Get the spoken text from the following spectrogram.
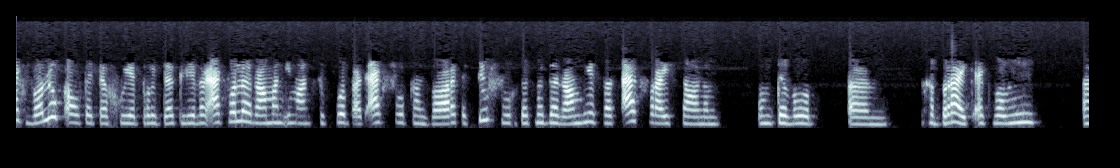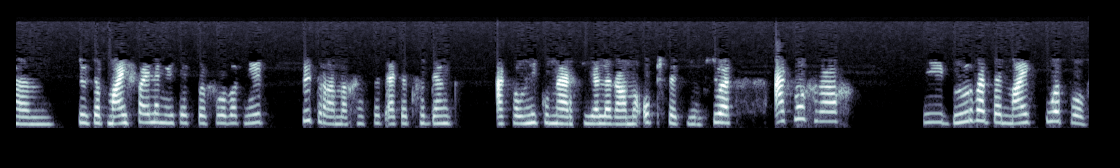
ek wil ook altyd 'n goeie produk lewer ek wil 'n ram aan iemand verkoop wat ek voel kan waarde toevoeg dit moet 'n ram wees wat ek vry staan om om te wil ehm um, gebruik. Ek wil nie ehm um, soos op my veiling het ek byvoorbeeld net toetramme gesit. Ek het gedink ek wil nie kommersiële ramme opsit nie. So ek wil graag die boer wat by my koop of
